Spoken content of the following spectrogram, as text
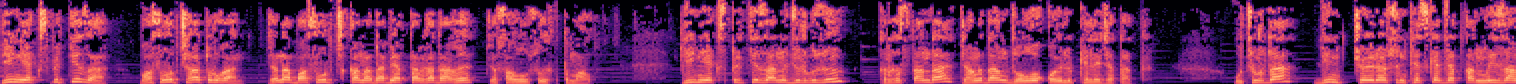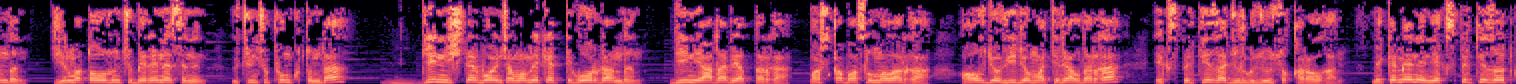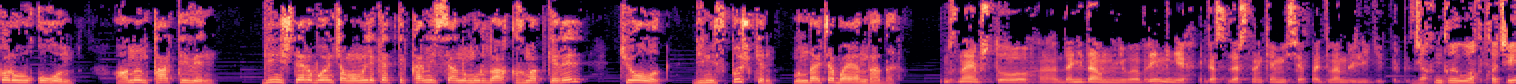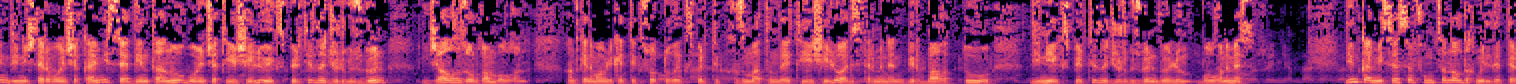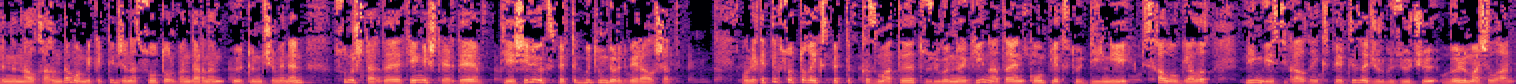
Диний экспертиза басылып чыга турган жана басылып чыккан адабияттарга дагы жасалуусу ыктымал. Диний экспертизаны жүргүзүү кыргызстанда жаңыдан жолго коюлуп келе жатат. Учурда дин чөйрөсүн тескеп жаткан мыйзамдын жыйырма тогузунчу беренесинин үчүнчү пунктунда дин иштер боюнча мамлекеттик органдын диний адабияттарга башка басылмаларга аудио видео материалдарга экспертиза жүргүзүүсү каралган. Мекеменин экспертиза өткөрүү укугун анын тартибин дин иштери боюнча мамлекеттик комиссиянын мурдагы кызматкери теолог денис пышкин мындайча баяндады мы знаем что э, до недавнего времени государственная комиссия по делам религии жакынкы убакытка чейин дин иштери боюнча комиссия дин таануу боюнча тиешелүү экспертиза жүргүзгөн жалгыз орган болгон. Анткени мамлекеттик соттук эксперттик кызматындай тиешелүү адистер менен бир багыттуу диний экспертиза жүргүзгөн бөлүм болгон эмес. Дин комиссиясы функционалдык милдеттеринин алкагында мамлекеттик жана сот органдарынын өтүнүчү менен сунуштарды кеңештерди тиешелүү эксперттик бүтүмдөрдү бере алышат мамлекеттик соттук эксперттик кызматы түзүлгөндөн кийин атайын комплекстүү диний психологиялык лингвистикалык экспертиза жүргүзүүчү бөлүм ачылган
